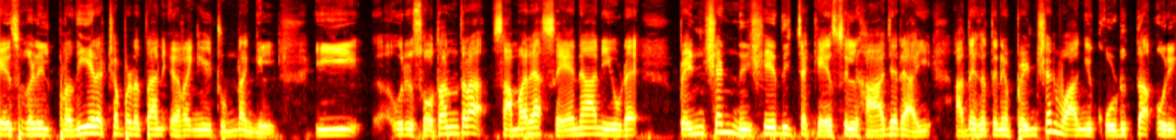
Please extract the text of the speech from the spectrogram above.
കേസുകളിൽ പ്രതിയെ രക്ഷപ്പെടുത്താൻ ഇറങ്ങിയിട്ടുണ്ടെങ്കിൽ ഈ ഒരു സ്വതന്ത്ര സമര സേനാനിയുടെ പെൻഷൻ നിഷേധിച്ച കേസിൽ ഹാജരായി അദ്ദേഹത്തിന് പെൻഷൻ വാങ്ങി കൊടുത്ത ഒരു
